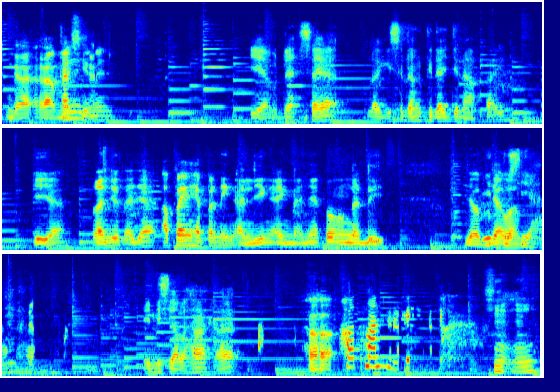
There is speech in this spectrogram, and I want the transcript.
Nggak rame Kan- sih men. iya udah saya lagi sedang tidak jenaka ini Iya, lanjut aja. Apa yang happening anjing aing nanya kok nggak di jawab itu jawab. sih ya inisial HH Haha. Hotman Haris. Mm-mm.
